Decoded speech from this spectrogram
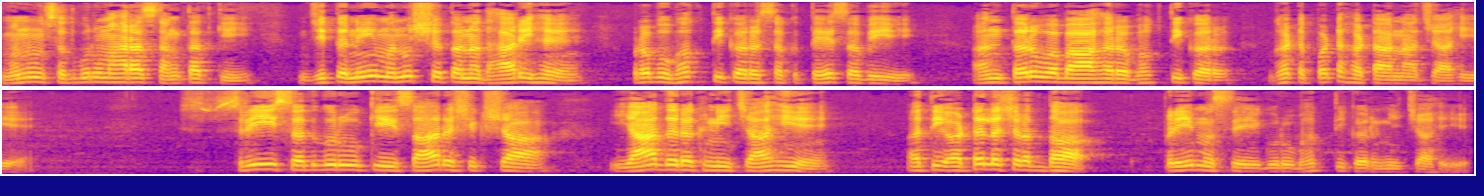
म्हणून सद्गुरु महाराज सांगतात की जितने मनुष्य तन धारी है प्रभु भक्ती कर सकते सभी अंतर व बाहर भक्ती कर घटपट हटाना चाहिए। श्री सदगुरु की सार शिक्षा याद रखनी चाहिए। अति अटल श्रद्धा प्रेम से गुरु भक्ति करनी चाहिए।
